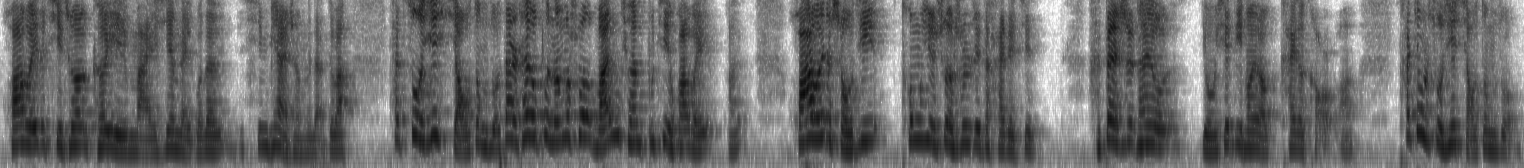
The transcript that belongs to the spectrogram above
华为的汽车可以买一些美国的芯片什么的，对吧？他做一些小动作，但是他又不能说完全不进华为啊。华为的手机通讯设施这个还得进，但是他又有些地方要开个口啊。他就是做些小动作，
